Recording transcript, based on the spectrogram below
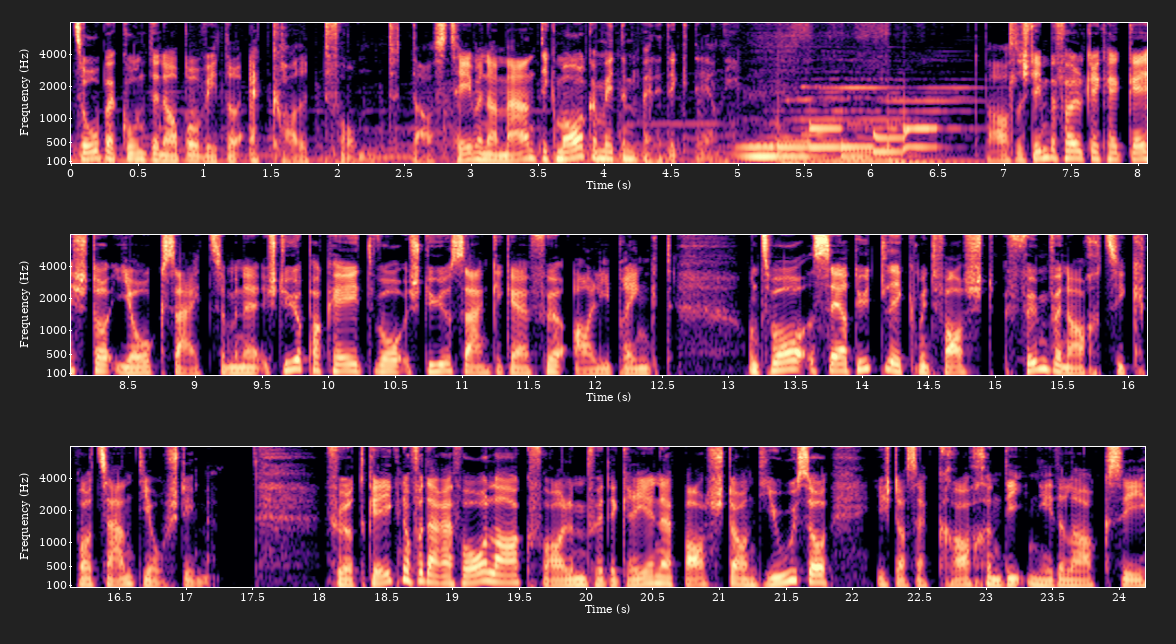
Zu oben kommt dann aber wieder eine Kaltfront. Das Thema am Montagmorgen mit dem Benedikt Erni. Basler Stimmbevölkerung hat gestern Ja gesagt zu einem Steuerpaket, das Steuersenkungen für alle bringt. Und zwar sehr deutlich mit fast 85 Prozent Ja-Stimmen. Für die Gegner von dieser Vorlage, vor allem für die Grünen, Pasta und Juso, ist das eine krachende Niederlage.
